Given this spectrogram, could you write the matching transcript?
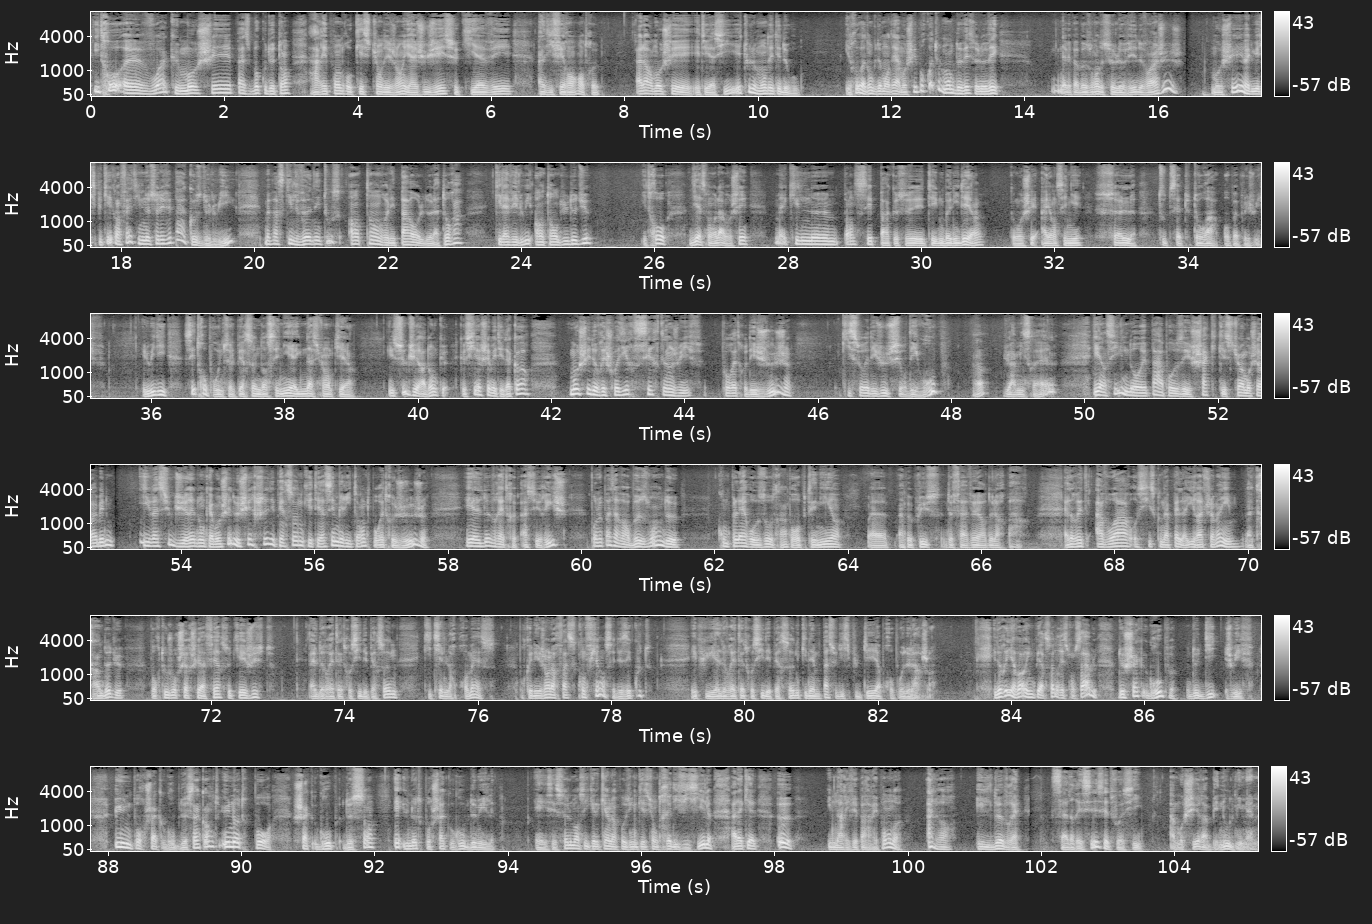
Yitro euh, voit que Moshe passe beaucoup de temps à répondre aux questions des gens et à juger ce qui avait indifférent entre eux. Alors Moshe était assis et tout le monde était debout. Yitro va donc demander à Moshe pourquoi tout le monde devait se lever. Il n'avait pas besoin de se lever devant un juge. Moshe va lui expliquer qu'en fait, il ne se levait pas à cause de lui, mais parce qu'ils venaient tous entendre les paroles de la Torah qu'il avait lui entendues de Dieu. Yitro dit à ce moment-là à Moshe, mais qu'il ne pensait pas que c'était une bonne idée, hein, que Moshe aille enseigner seul toute cette Torah au peuple juif. Il lui dit, c'est trop pour une seule personne d'enseigner à une nation entière. Il suggéra donc que si Hachem était d'accord, Moshe devrait choisir certains juifs pour être des juges, qui seraient des juges sur des groupes hein, du Ham Israël, et ainsi il n'aurait pas à poser chaque question à Moshe Rabbeinu. Il va suggérer donc à Moshe de chercher des personnes qui étaient assez méritantes pour être juges, et elles devraient être assez riches pour ne pas avoir besoin de complaire aux autres, hein, pour obtenir euh, un peu plus de faveur de leur part. Elles devraient avoir aussi ce qu'on appelle la hirat shamaim, la crainte de Dieu, pour toujours chercher à faire ce qui est juste. Elles devraient être aussi des personnes qui tiennent leurs promesses, pour que les gens leur fassent confiance et les écoutent. Et puis elles devraient être aussi des personnes qui n'aiment pas se disputer à propos de l'argent. Il devrait y avoir une personne responsable de chaque groupe de dix juifs. Une pour chaque groupe de 50, une autre pour chaque groupe de 100 et une autre pour chaque groupe de 1000. Et c'est seulement si quelqu'un leur pose une question très difficile, à laquelle eux, ils n'arrivaient pas à répondre, alors ils devraient s'adresser cette fois-ci à Moshe Rabbeinu lui-même.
